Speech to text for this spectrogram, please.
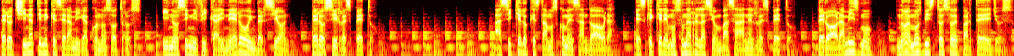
pero China tiene que ser amiga con nosotros, y no significa dinero o inversión, pero sí respeto. Así que lo que estamos comenzando ahora, es que queremos una relación basada en el respeto, pero ahora mismo, no hemos visto eso de parte de ellos.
